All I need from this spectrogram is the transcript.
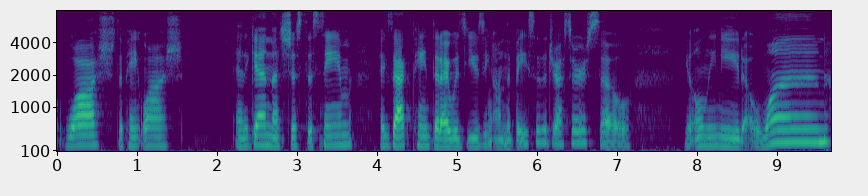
wash, the paint wash. And again, that's just the same exact paint that I was using on the base of the dresser. So you only need one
